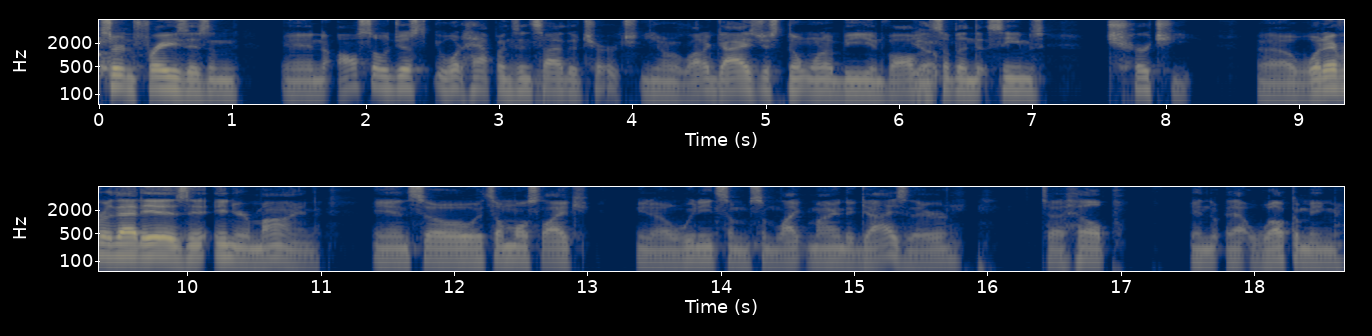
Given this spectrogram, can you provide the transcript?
certain phrases, and and also just what happens inside the church. You know, a lot of guys just don't want to be involved Yep. in something that seems churchy, uh, whatever that is in, in your mind. And so it's almost like you know we need some some like minded guys there to help in that welcoming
